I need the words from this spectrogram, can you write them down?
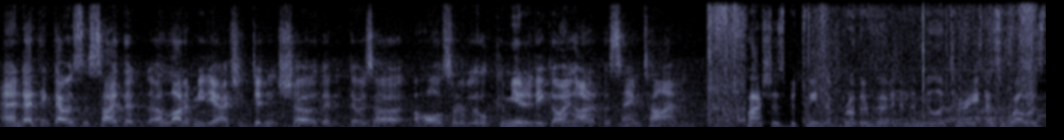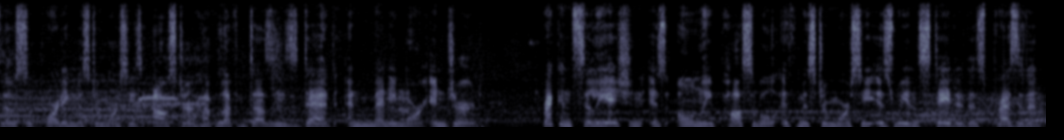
And I think that was the side that a lot of media actually didn't show, that there was a, a, whole sort of little community going on at the same time. Clashes between the Brotherhood and the military, as well as those supporting Mr. Morsi's ouster, have left dozens dead and many more injured. Reconciliation is only possible if Mr. Morsi is reinstated as president,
